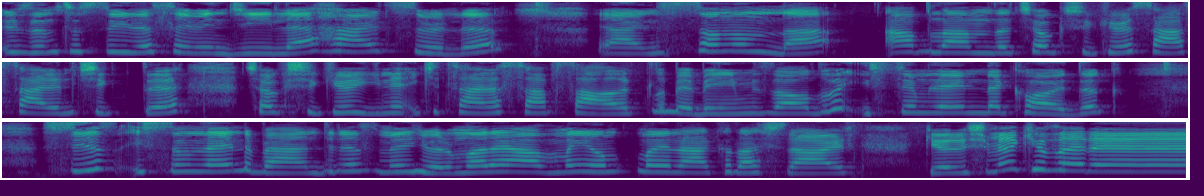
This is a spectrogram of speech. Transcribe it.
üzüntüsüyle sevinciyle her türlü yani sonunda ablam da çok şükür sağ salim çıktı. Çok şükür yine iki tane sap sağlıklı bebeğimiz oldu ve isimlerini de koyduk. Siz isimlerini beğendiniz mi? Yorumlara yazmayı unutmayın arkadaşlar. Görüşmek üzere.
